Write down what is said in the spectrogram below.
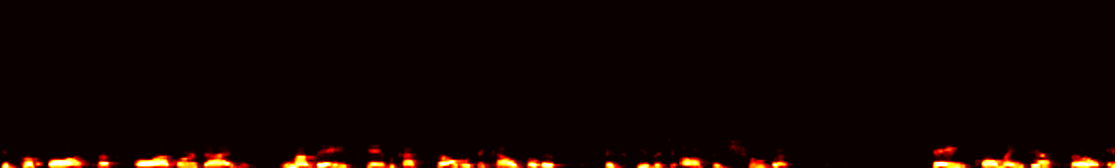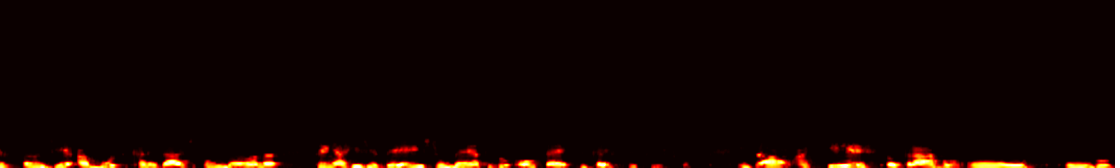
de proposta ou abordagem, uma vez que a educação musical sob a pesquisa de Arthur Schubert tem como intenção expandir a musicalidade humana sem a rigidez de um método ou técnica específica. Então, aqui eu trago o, um dos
